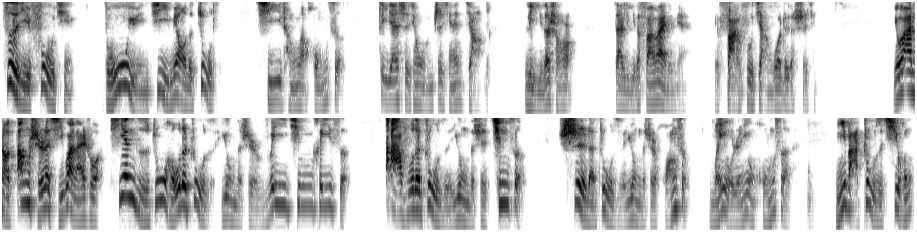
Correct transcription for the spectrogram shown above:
自己父亲独允祭庙的柱子漆成了红色。这件事情我们之前讲礼的时候，在礼的番外里面。也反复讲过这个事情，因为按照当时的习惯来说，天子诸侯的柱子用的是微青黑色，大夫的柱子用的是青色，士的柱子用的是黄色，没有人用红色的。你把柱子漆红，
